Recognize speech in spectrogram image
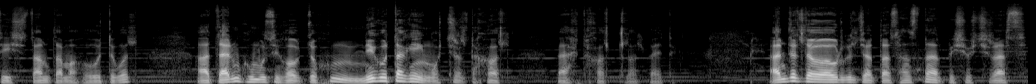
тийш зам замаа хөөдөг бол зарим хүмүүсийн хувьд зөвхөн нэг удаагийн уучрал тохиол байх тохиолдол бол байдаг. Амьдрал өргөлж одоо санснаар биш учраас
